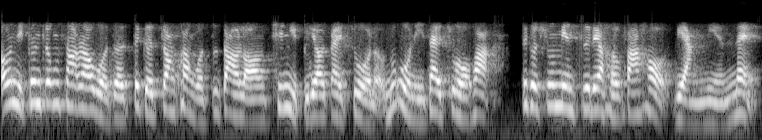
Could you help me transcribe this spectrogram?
哦，你跟踪骚扰我的这个状况我知道了，请你不要再做了。如果你再做的话，这个书面资料核发后两年内，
